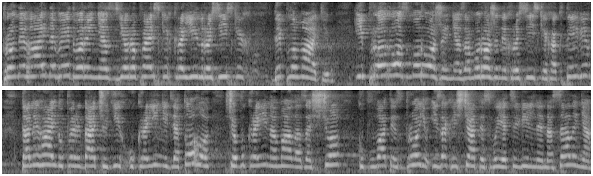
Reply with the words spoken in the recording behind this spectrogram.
про негайне видворення з європейських країн російських дипломатів і про розмороження заморожених російських активів та негайну передачу їх Україні для того, щоб Україна мала за що купувати зброю і захищати своє цивільне населення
